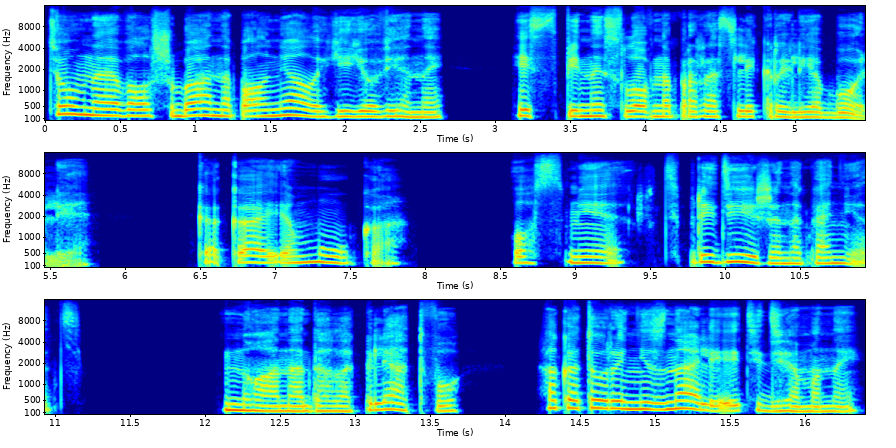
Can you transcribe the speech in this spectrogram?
Темная волшба наполняла ее вены, из спины словно проросли крылья боли. Какая мука! О, смерть, приди же, наконец! Но она дала клятву, о которой не знали эти демоны.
